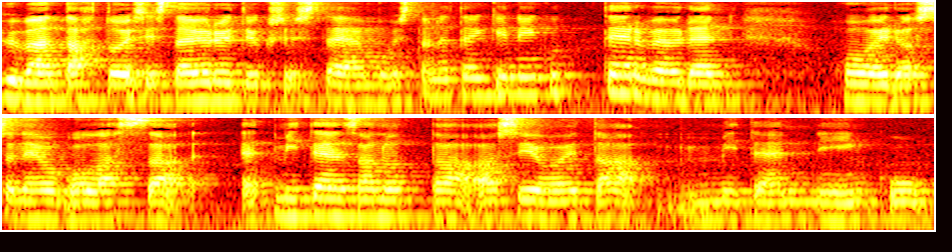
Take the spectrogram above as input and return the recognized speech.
hyvän tahtoisista yrityksistä. Ja muistan etenkin niin kuin terveydenhoidossa, neuvolassa, että miten sanottaa asioita, miten niin kuin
